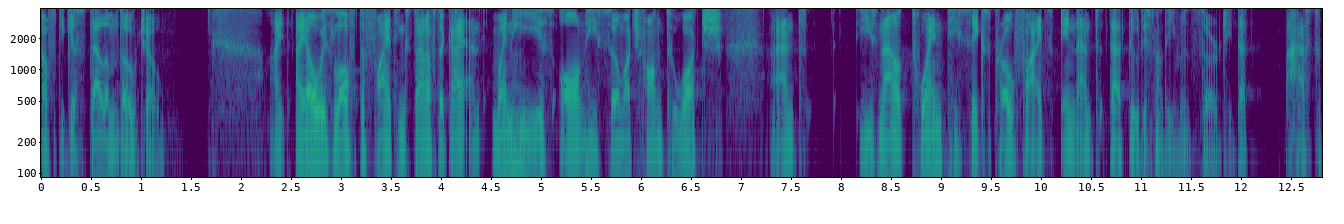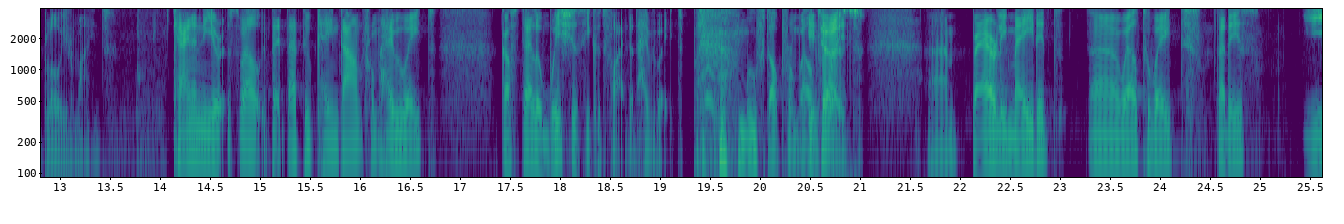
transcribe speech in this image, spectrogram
of the Gastelum Dojo. I, I always love the fighting style of the guy, and when he is on, he's so much fun to watch. And he's now 26 pro fights in, and that dude is not even 30. That has to blow your mind. Cannonier as well, that, that dude came down from heavyweight. Gastelum wishes he could fight at heavyweight, but moved up from welterweight. Um, barely made it uh, welterweight, that is. Yeah,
